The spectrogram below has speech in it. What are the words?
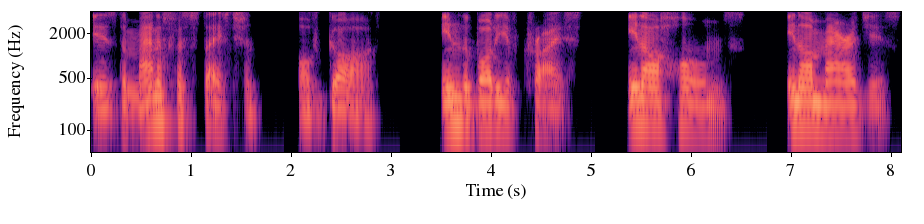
is the manifestation of God in the body of Christ, in our homes, in our marriages,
